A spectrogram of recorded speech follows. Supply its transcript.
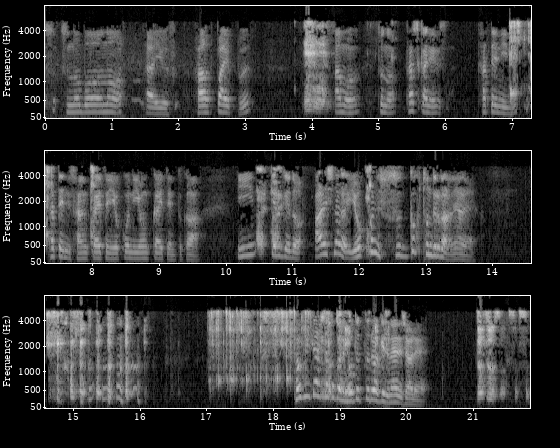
ススノボの、ああいうハーフパイプ？うんうん。あ、もう、その、確かに、縦に、縦に3回転、横に4回転とか、言ってるけど、あれしながら横にすっごく飛んでるからね、あれ。飛び出したところに戻ってるわけじゃないでしょ、あれ。そうそうそうそう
